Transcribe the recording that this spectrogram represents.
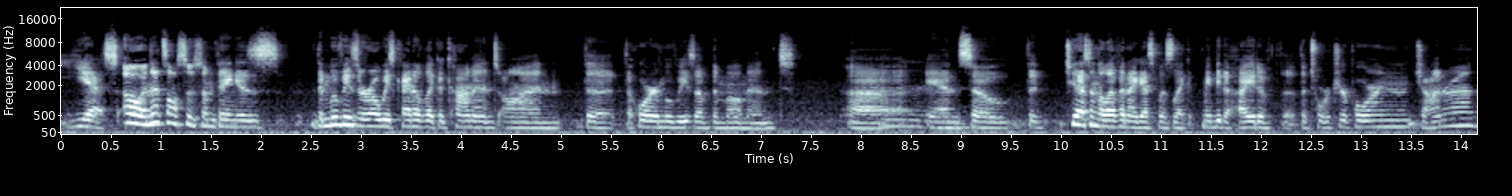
Yes. Oh, and that's also something is the movies are always kind of like a comment on the the horror movies of the moment. Uh, And so the 2011, I guess, was like maybe the height of the, the torture porn genre.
